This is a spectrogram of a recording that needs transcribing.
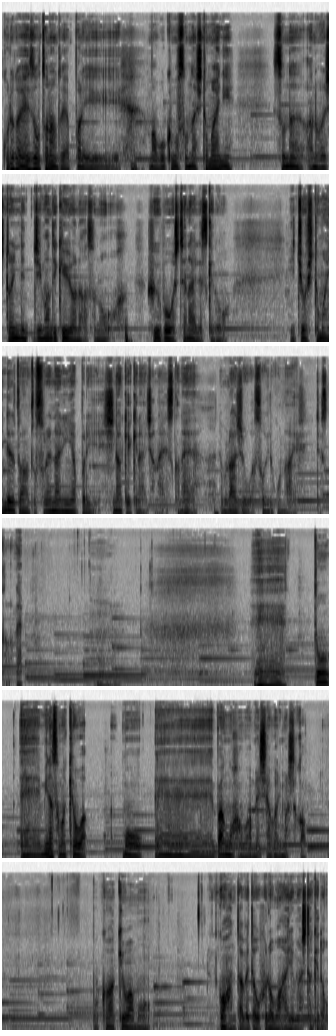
これが映像となるとやっぱりまあ僕もそんな人前にそんなあの人に、自慢できるようなその風貌をしてないですけど一応人前に出るとなるとそれなりにやっぱりしなきゃいけないじゃないですかね。でもラジオはそういうとこないですからね。うん。えー、っと、えー、皆様今日はもう、えー、晩ご飯は召し上がりましたか？僕は今日はもうご飯食べてお風呂も入りましたけど。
